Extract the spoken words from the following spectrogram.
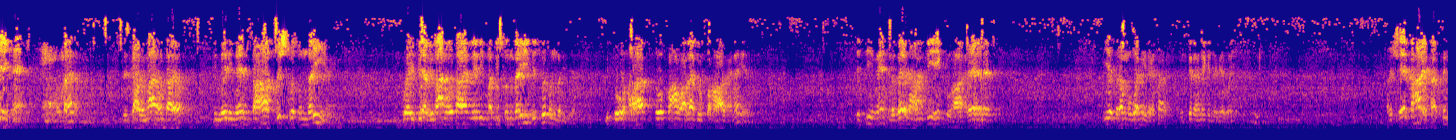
यही है। ना? जिसका अभिमान होता है कि मेरी मैम साहब विश्व सुंदरी है। वो ऐसे अभिमान होता है, मेरी मति सुंदरी विश्व सुंदरी है। कि दो हाथ, दो पाँव वाला जो पहाड़ है ना ये। इसी में हृदय नाम की एक गुहा है। ये ब्रह्म वही रहता उसके रहने की जगह वही और शेर कहाँ रहता है? सिंह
